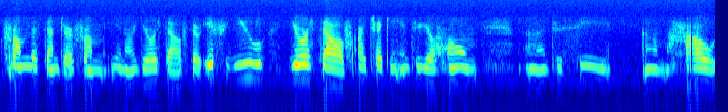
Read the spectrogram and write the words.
from the center, from you know yourself. So if you yourself are checking into your home uh, to see um, how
